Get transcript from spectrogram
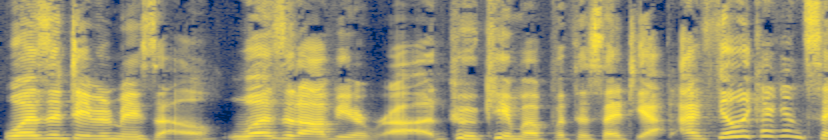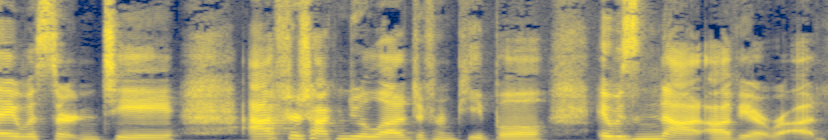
Was it David Maisel? Was it Avi Arad who came up with this idea? I feel like I can say with certainty, after talking to a lot of different people, it was not Avi Arad.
